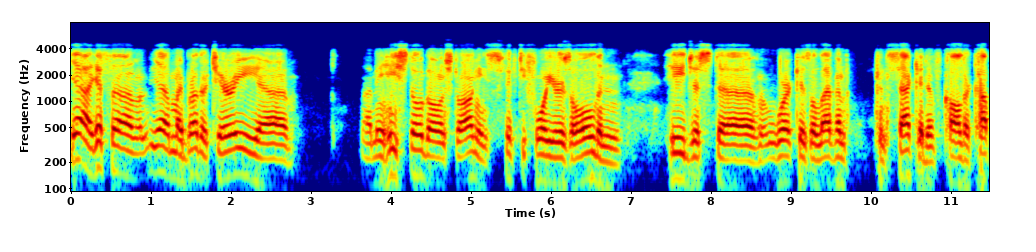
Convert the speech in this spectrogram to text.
Yeah, I guess. Um, yeah, my brother Terry. Uh, I mean, he's still going strong. He's 54 years old, and he just uh, worked his 11th consecutive Calder Cup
